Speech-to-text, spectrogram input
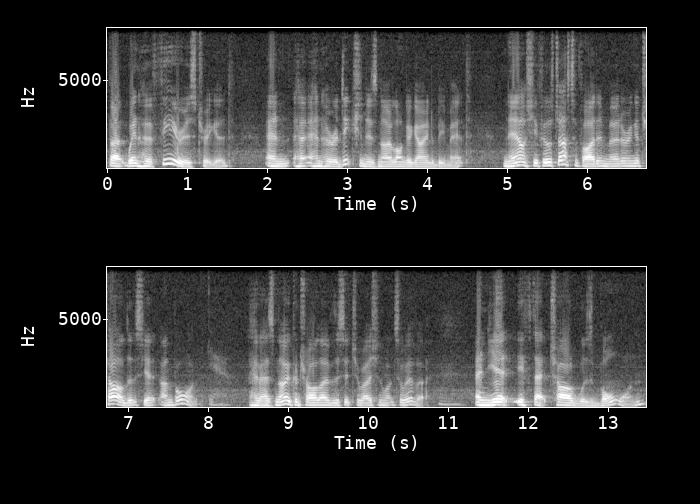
But when her fear is triggered, and and her addiction is no longer going to be met, now she feels justified in murdering a child that's yet unborn, Yeah. who has no control over the situation whatsoever. And yet, if that child was born,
